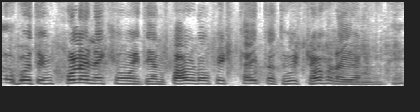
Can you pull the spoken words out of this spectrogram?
બધું ખોલે નાખ્યું હોય ત્યાં પાવડો ફિટ થાય તો ધૂળ ઢહળાય એનાથી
